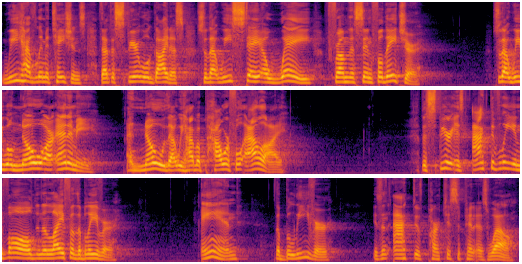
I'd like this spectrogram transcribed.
We have limitations that the Spirit will guide us so that we stay away from the sinful nature, so that we will know our enemy and know that we have a powerful ally. The Spirit is actively involved in the life of the believer, and the believer is an active participant as well.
